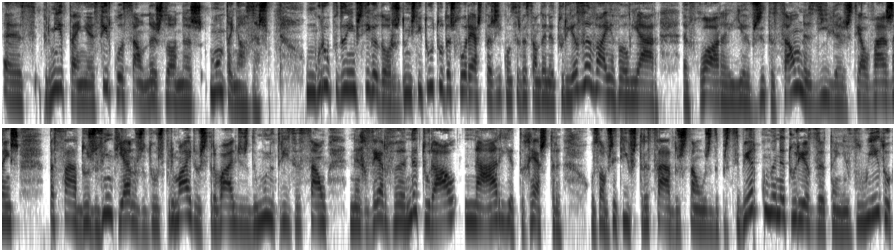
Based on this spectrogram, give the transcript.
a, permitem a circulação nas zonas montanhosas. Um grupo de investigadores do Instituto das Florestas e Conservação da Natureza vai avaliar a flora e a vegetação nas ilhas selvagens, passados 20 anos dos primeiros trabalhos de monitorização na reserva natural na área terrestre. Os objetivos traçados são os de perceber como a natureza tem evoluído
